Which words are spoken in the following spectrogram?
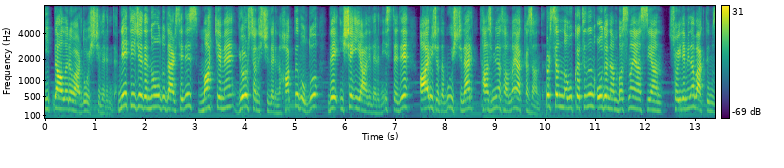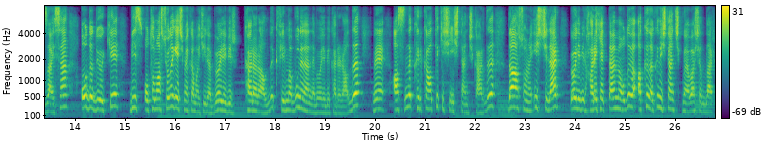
iddiaları vardı o işçilerin de. Neticede ne oldu derseniz mahkeme Görsan işçilerini haklı buldu ve işe iadelerini istedi. Ayrıca da bu işçiler tazminat almaya hak kazandı. Görsan'ın avukatının o dönem basına yansıyan söylemine baktığımızda ise o da diyor ki biz otomasyona geçmek amacıyla böyle bir karar aldık. Firma bu nedenle böyle bir karar aldı ve aslında 46 kişi işten çıkardı. Daha sonra işçiler böyle bir hareketlenme oldu ve akın akın işten çıkmaya başladılar.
